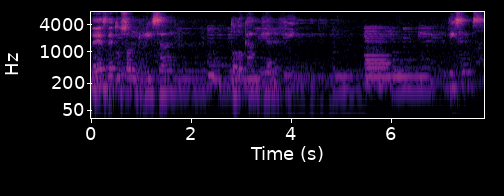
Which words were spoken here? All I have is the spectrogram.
Desde tu sonrisa todo cambia al fin. Dices,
